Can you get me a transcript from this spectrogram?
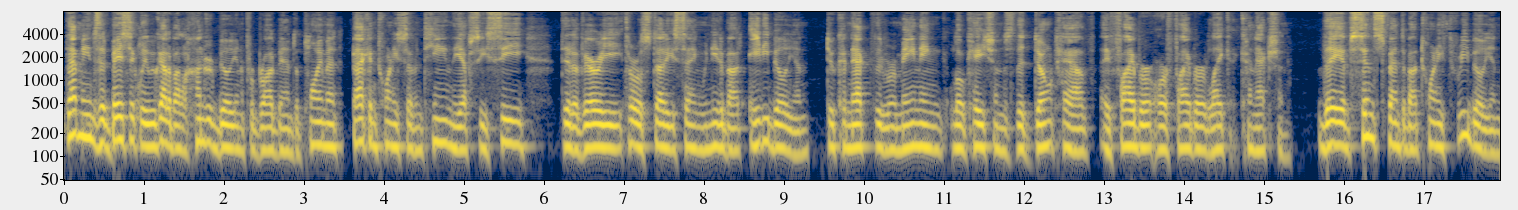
That means that basically we've got about 100 billion for broadband deployment. Back in 2017, the FCC did a very thorough study saying we need about 80 billion to connect the remaining locations that don't have a fiber or fiber like connection. They have since spent about $23 billion,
